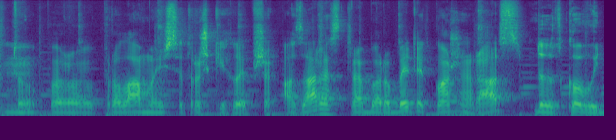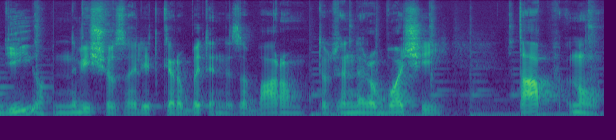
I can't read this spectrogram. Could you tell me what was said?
Тобто mm-hmm. проламуєшся трошки глибше. А зараз треба робити кожен раз додаткову дію. Навіщо взагалі таке робити незабаром? Тобто неробочий тап. Ну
